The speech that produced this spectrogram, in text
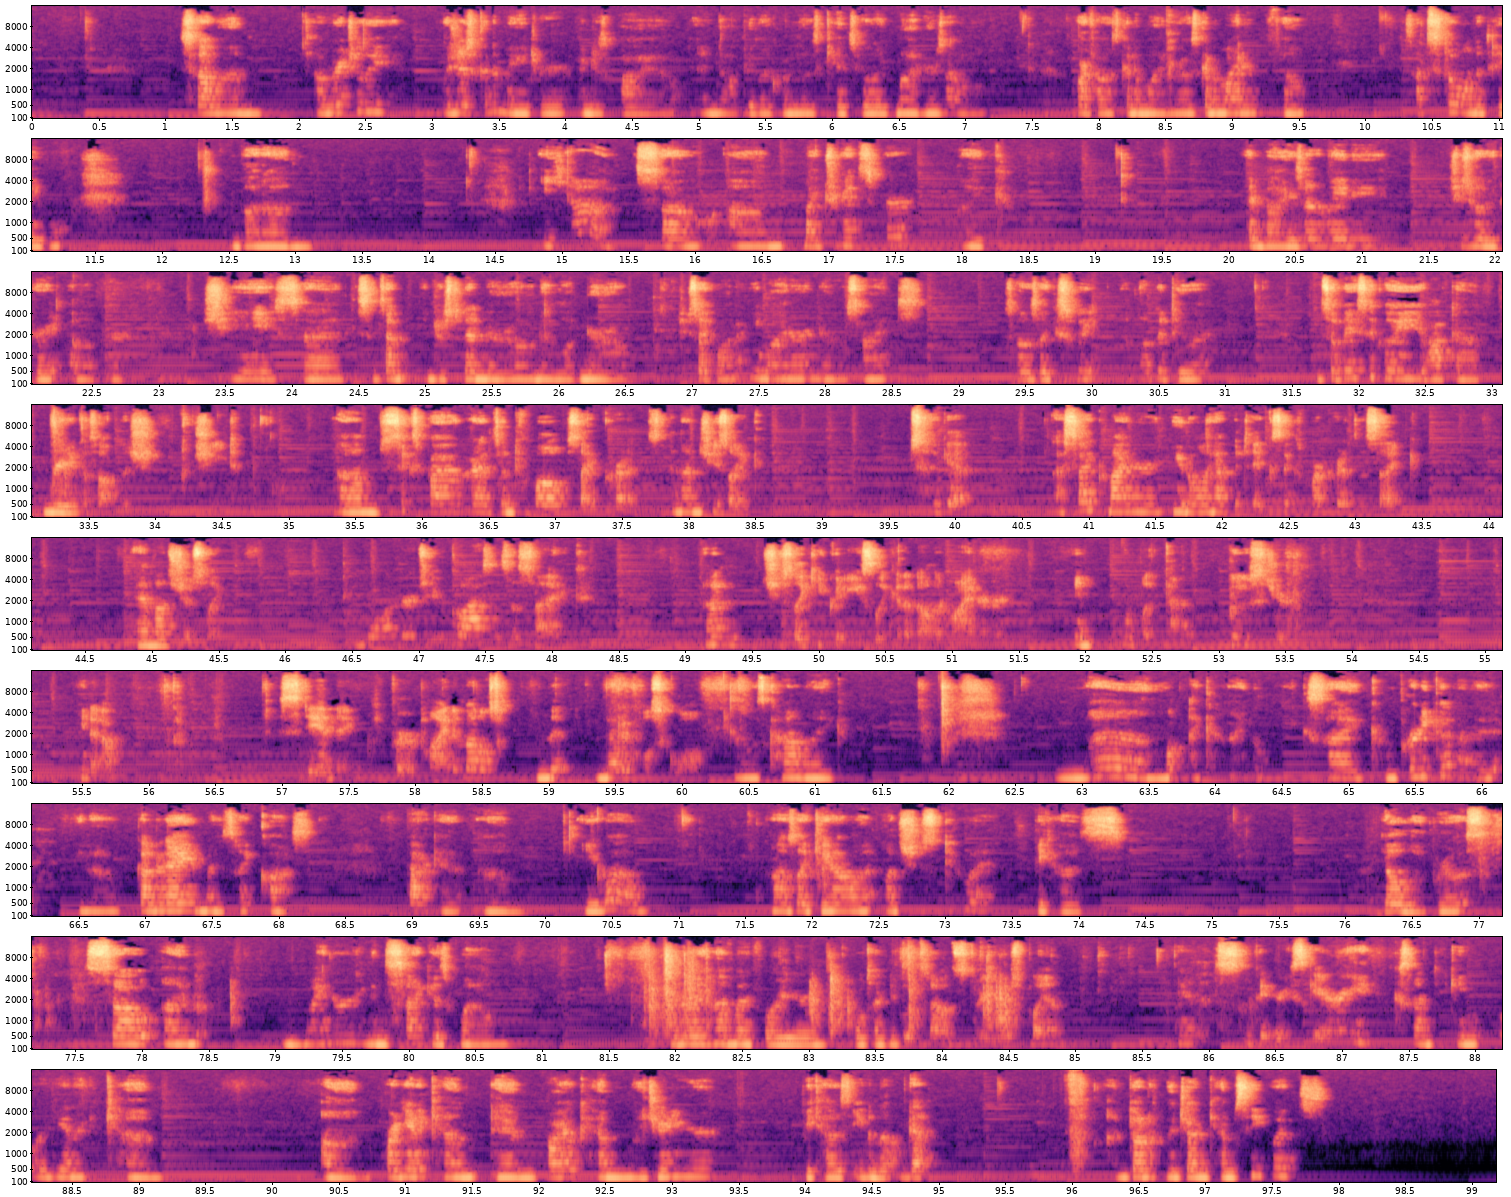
So um originally was just gonna major and just out and not be like one of those kids who like minors at all or if I was gonna minor I was gonna minor in film so that's still on the table. But um yeah, so um my transfer like advisor lady, she's really great, I love her. She said since I'm interested in neuro and I love neuro, she's like, why don't you minor in neuroscience? So I was like, sweet, I'd love to do it. So basically you have to have reading this off the sh- sheet. Um, six bio credits and 12 psych credits. And then she's like, to get a psych minor, you'd only have to take six more credits of psych. And that's just like one or two classes of psych. And she's like, you could easily get another minor and would like kind of boost your, you know, standing for applying to medical, school. And I was kind of like, wow, I kind of like psych. I'm pretty good at it. You know, got an A in my psych class back at um, UO. And I was like, you know what, let's just do it because YOLO bros. So I'm minoring in psych as well. I had my four year, well technically it's now it's three years plan. And it's very scary because I'm taking organic chem, um, organic chem and biochem my junior because even though I'm getting, I'm done with my gen chem sequence,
